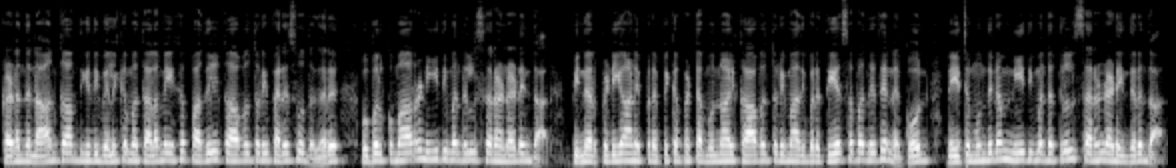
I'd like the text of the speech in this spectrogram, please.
கடந்த நான்காம் தேதி வெலிகம தலைமையக பதில் காவல்துறை பரிசோதகர் உபல்குமார் நீதிமன்றில் சரணடைந்தார். பின்னர் பிடியாணை பிறப்பிக்கப்பட்ட முன்னாள் காவல்துறை அதிபர் தேசபந்து தென்னகோன் நேற்று முன்தினம் நீதிமன்றத்தில் சரணடைந்திருந்தார்.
